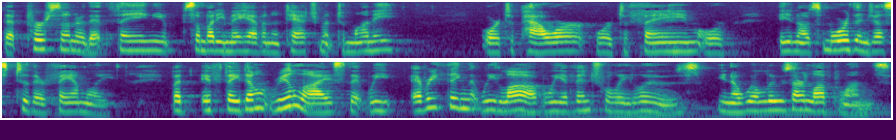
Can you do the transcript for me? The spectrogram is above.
that person or that thing. Somebody may have an attachment to money or to power or to fame or you know it's more than just to their family. But if they don't realize that we everything that we love, we eventually lose. You know, we'll lose our loved ones.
